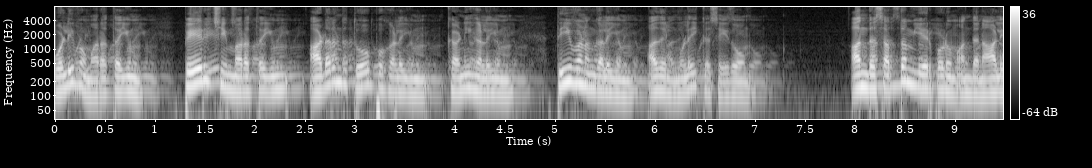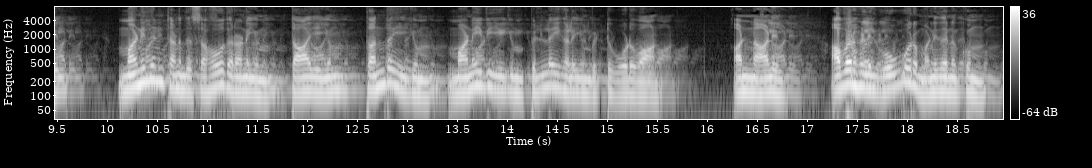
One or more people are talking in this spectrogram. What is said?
ஒளிவ மரத்தையும் பேரிச்சை மரத்தையும் அடர்ந்த தோப்புகளையும் கனிகளையும் தீவனங்களையும் அதில் முளைக்க செய்தோம். அந்த சப்தம் ஏற்படும் அந்த நாளில் மனிதன் தனது சகோதரனையும் தாயையும் தந்தையையும் மனைவியையும் பிள்ளைகளையும் விட்டு ஓடுவான். அந்நாளில் அவர்களில் ஒவ்வொரு மனிதனுக்கும்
